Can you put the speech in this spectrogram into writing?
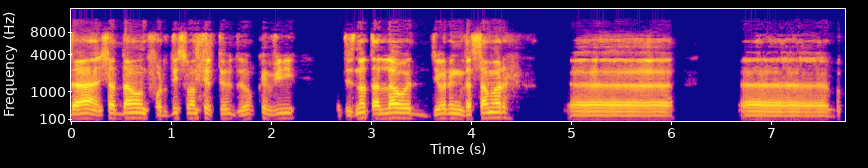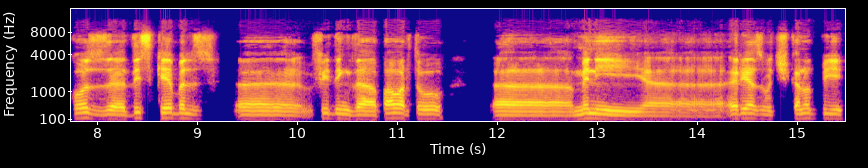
the shutdown for this 132 kV, it is not allowed during the summer because these cables feeding the power to uh, many uh, areas which cannot be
